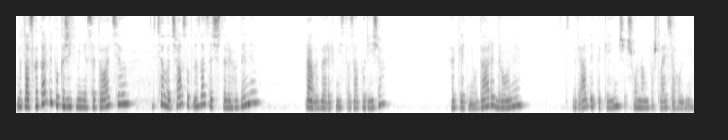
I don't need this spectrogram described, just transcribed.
Будь ласка, карти, покажіть мені ситуацію. Від цього часу плюс 24 години. Правий берег міста Запоріжжя. Ракетні удари, дрони, снаряди і таке інше, що нам пошле сьогодні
